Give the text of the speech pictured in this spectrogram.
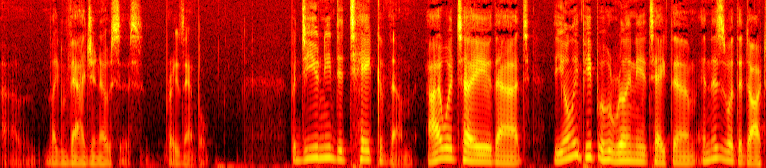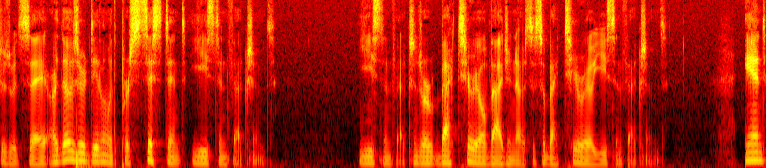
uh, like vaginosis, for example. But do you need to take them? I would tell you that the only people who really need to take them, and this is what the doctors would say, are those who are dealing with persistent yeast infections. Yeast infections or bacterial vaginosis, so bacterial yeast infections. And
